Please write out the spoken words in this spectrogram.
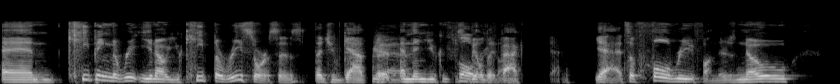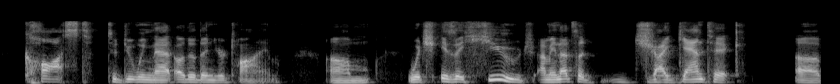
and keeping the re- you know you keep the resources that you've gathered Yeah. and then you can just Full build it back again. Yeah, it's a full refund. There's no cost to doing that other than your time, um, which is a huge. I mean, that's a gigantic, uh,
